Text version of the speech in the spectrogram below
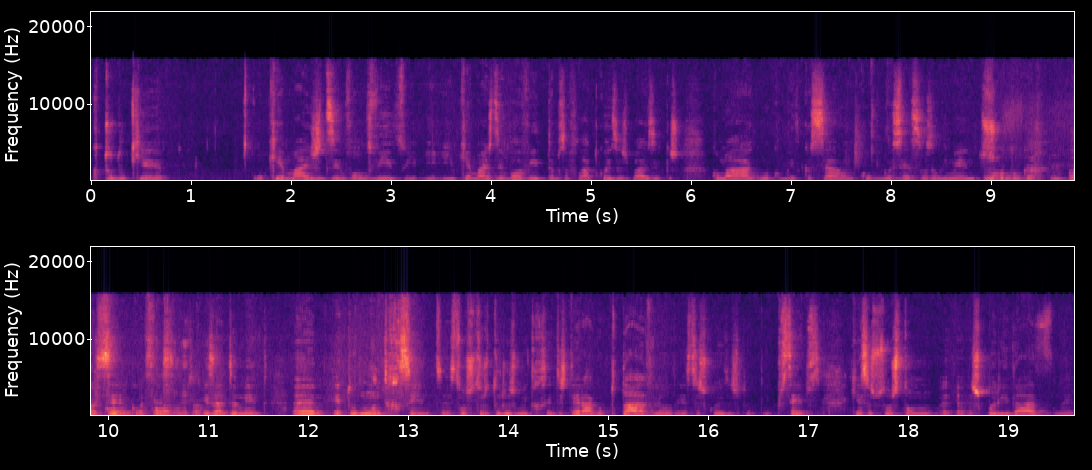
que tudo o que é o que é mais desenvolvido e, e, e, o que é mais desenvolvido estamos a falar de coisas básicas como a água, como a educação, como o acesso aos alimentos, o como, o acesso, como acesso, exatamente. É tudo muito recente, são estruturas muito recentes, ter água potável, essas coisas e percebe-se que essas pessoas estão a, a escolaridade, né,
